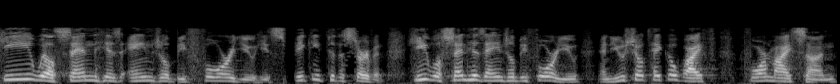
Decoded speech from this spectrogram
He will send His angel before you. He's speaking to the servant. He will send His angel before you, and you shall take a wife for my son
